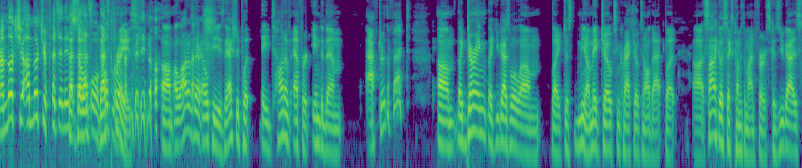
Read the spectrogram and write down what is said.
I'm not sure. I'm not sure if that's an that- insult that's- or a that's compliment. praise. Really um, a lot of their LPs, they actually put a ton of effort into them after the fact. Um, like during, like you guys will, um, like just you know make jokes and crack jokes and all that, but uh, Sonic 06 comes to mind first because you guys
